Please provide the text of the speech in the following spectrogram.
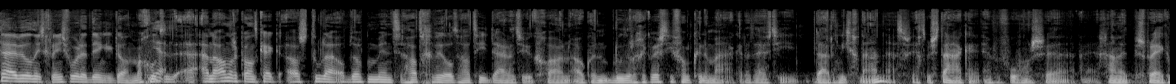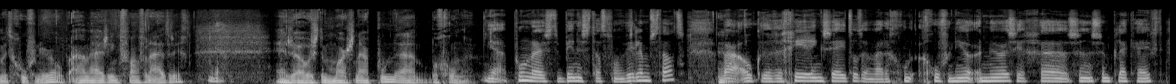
Ja, hij wilde niet gelinst worden, denk ik dan. Maar goed, Ja. aan de andere kant, kijk, als Tula op dat moment had gewild... had hij daar natuurlijk gewoon ook een bloederige kwestie van kunnen maken. Dat heeft hij duidelijk niet gedaan. Hij heeft gezegd, we staken en vervolgens uh, gaan we het bespreken met de gouverneur... op aanwijzing van Van Utrecht. Ja. En zo is de mars naar Poenda begonnen. Ja, Poenda is de binnenstad van Willemstad. Ja. Waar ook de regering zetelt en waar de gou- gouverneur zich uh, zijn plek heeft.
